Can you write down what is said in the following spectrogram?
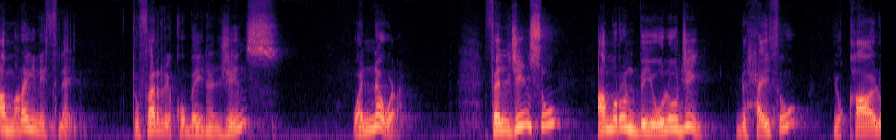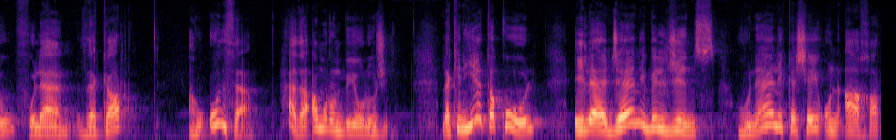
أمرين اثنين، تفرق بين الجنس والنوع. فالجنس أمر بيولوجي بحيث يقال فلان ذكر أو أنثى، هذا أمر بيولوجي. لكن هي تقول إلى جانب الجنس هنالك شيء آخر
